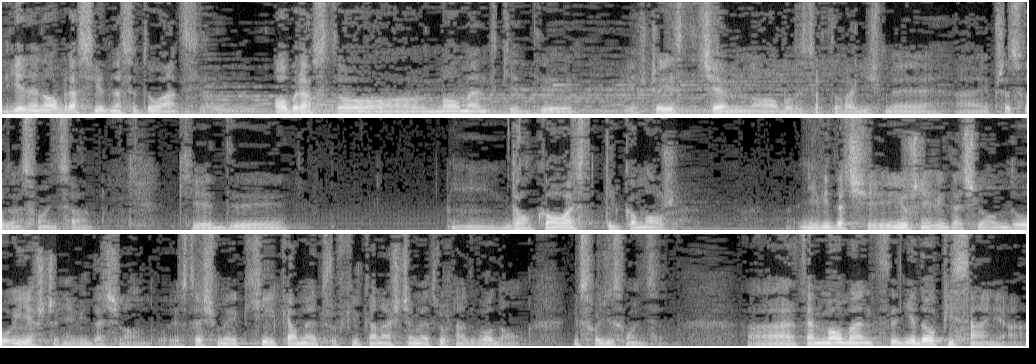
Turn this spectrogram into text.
Jeden obraz, jedna sytuacja. Obraz to moment, kiedy jeszcze jest ciemno, bo wystartowaliśmy e, przed wschodem słońca, kiedy mm, dookoła jest tylko morze. Nie widać, już nie widać lądu i jeszcze nie widać lądu. Jesteśmy kilka metrów, kilkanaście metrów nad wodą i wschodzi słońce. Ten moment nie do opisania.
